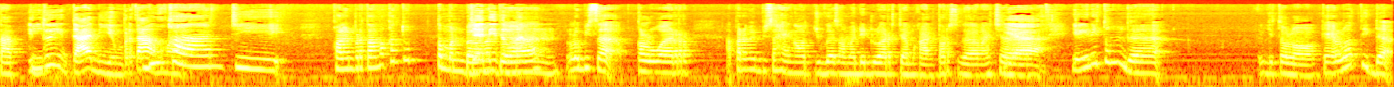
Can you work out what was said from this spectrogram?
tapi itu tadi yang pertama. Bukan Ci. Kalau yang pertama kan tuh temen banget Jadi ya. temen. lo bisa keluar apa namanya bisa hangout juga sama dia di luar jam kantor segala macam. Ya yang ini tuh enggak gitu loh. Kayak lo tidak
